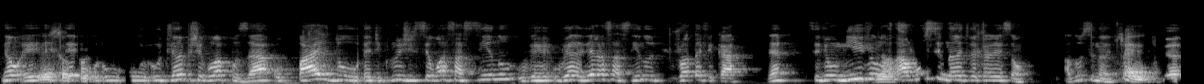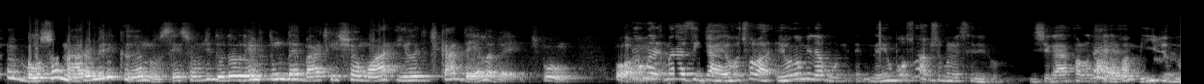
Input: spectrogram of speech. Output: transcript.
Não, ele, ele, o, o, o, Trump chegou a acusar o pai do Ted Cruz de ser o assassino, o, ver, o verdadeiro assassino do JFK. Né? Você vê um nível Não. alucinante daquela eleição. Alucinante. É, é, Bolsonaro americano, sem sombra de dúvida. Eu lembro de um debate que ele chamou a Hillary de cadela, velho. Tipo, porra. Não, mas, mas, assim, cara, eu vou te falar, eu não me lembro, nem o Bolsonaro chegou nesse nível. De chegar falando é. da família, do,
